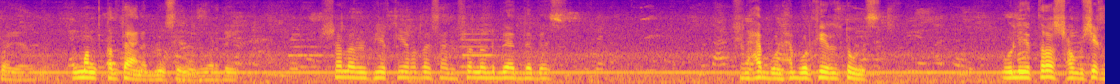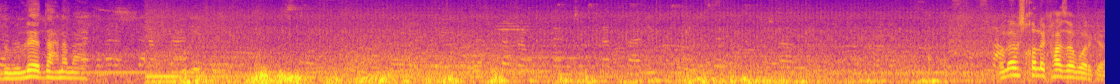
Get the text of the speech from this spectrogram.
شوية. المنطقة نتاعنا بنوسينا الورديه إن شاء الله ربي خير الله يسهل إن شاء الله البلاد لاباس. باش نحبوا نحبوا الخير لتونس. واللي يترشحوا باش يخدموا البلاد إحنا معاه والله باش نقول لك حاجة بركة.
